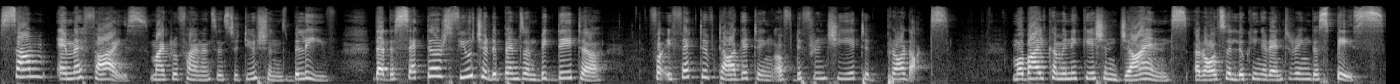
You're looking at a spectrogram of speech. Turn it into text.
Some MFIs, microfinance institutions, believe that the sector's future depends on big data for effective targeting of differentiated products. Mobile communication giants are also looking at entering the space,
